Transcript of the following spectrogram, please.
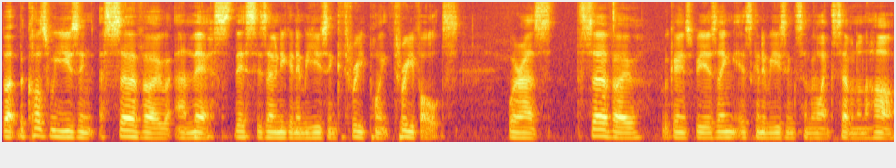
but because we're using a servo and this, this is only going to be using 3.3 volts, whereas the servo we're going to be using is going to be using something like 7.5 because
